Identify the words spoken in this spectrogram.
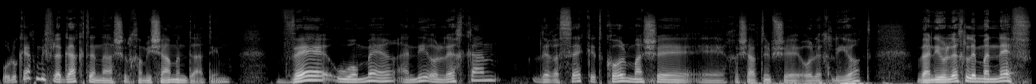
הוא לוקח מפלגה קטנה של חמישה מנדטים, והוא אומר, אני הולך כאן לרסק את כל מה שחשבתם שהולך להיות, ואני הולך למנף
